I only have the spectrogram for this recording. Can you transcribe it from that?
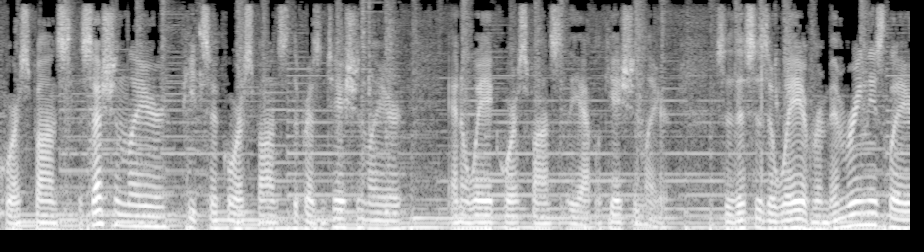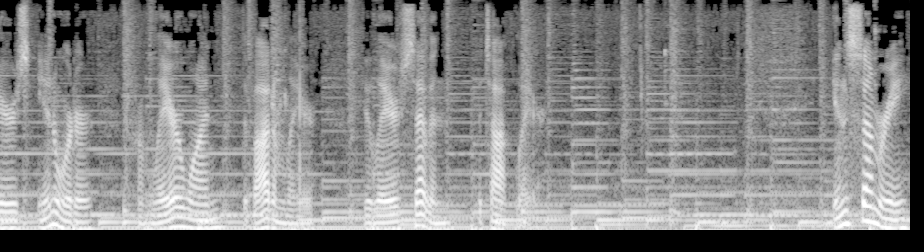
corresponds to the session layer, pizza corresponds to the presentation layer, and away corresponds to the application layer. So this is a way of remembering these layers in order from layer 1, the bottom layer, to layer 7, the top layer. In summary,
